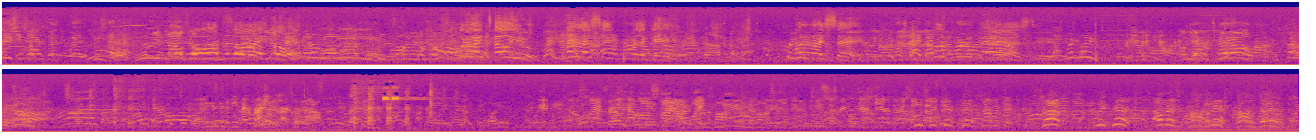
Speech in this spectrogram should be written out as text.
What did I tell you? What did I Elvis, here come here. Come here.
